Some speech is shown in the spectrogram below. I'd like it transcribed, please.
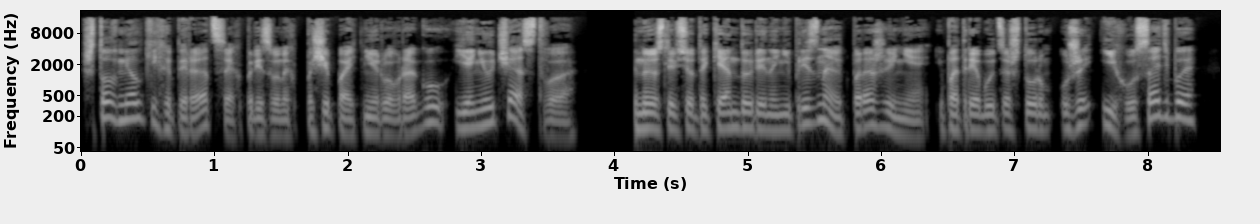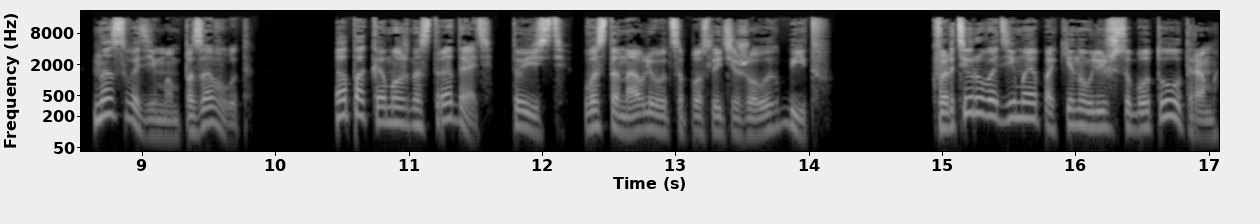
что в мелких операциях, призванных пощипать нервы врагу, я не участвую. Но если все-таки Андорины не признают поражение и потребуется штурм уже их усадьбы, нас с Вадимом позовут. А пока можно страдать, то есть восстанавливаться после тяжелых битв. Квартиру Вадима я покинул лишь в субботу утром,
